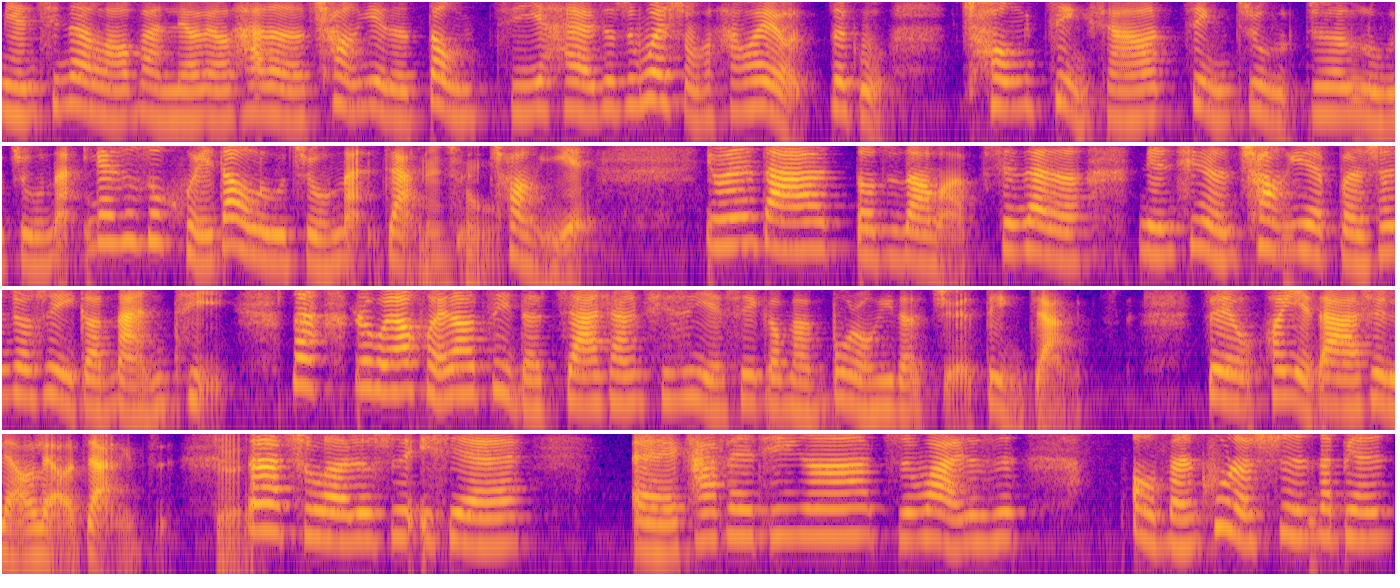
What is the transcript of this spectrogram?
年轻的老板聊聊他的创业的动机，还有就是为什么他会有这股冲劲，想要进驻就是卤煮奶，应该是说回到卤煮奶这样子创业。因为大家都知道嘛，现在的年轻人创业本身就是一个难题。那如果要回到自己的家乡，其实也是一个蛮不容易的决定，这样子。所以欢迎大家去聊聊这样子。那除了就是一些诶咖啡厅啊之外，就是哦蛮酷的是那边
